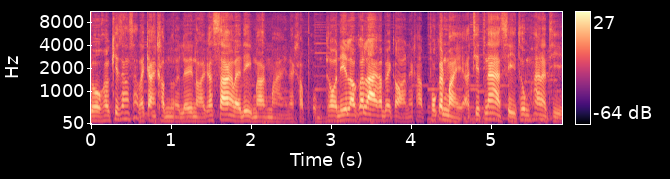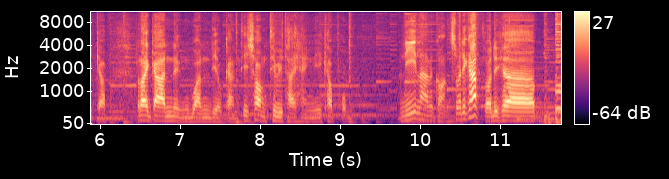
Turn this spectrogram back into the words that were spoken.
รวมเขาคิดสร้างสรรค์และการคำนวณเลยน้อยก็สร้างอะไรได้อีกมากมายนะครับผมก็วันนี้เราก็ลากันไปก่อนนะครับพบกันใหม่อาทิตย์หน้า4ี่ทุ่มห้นาทีกับรายการหนึ่งวันเดียวกันที่ช่องทีวีไทยแห่งนี้ครับผมวันนี้ลาไปก่อน สวัสดีครับ สวัสดีครับ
